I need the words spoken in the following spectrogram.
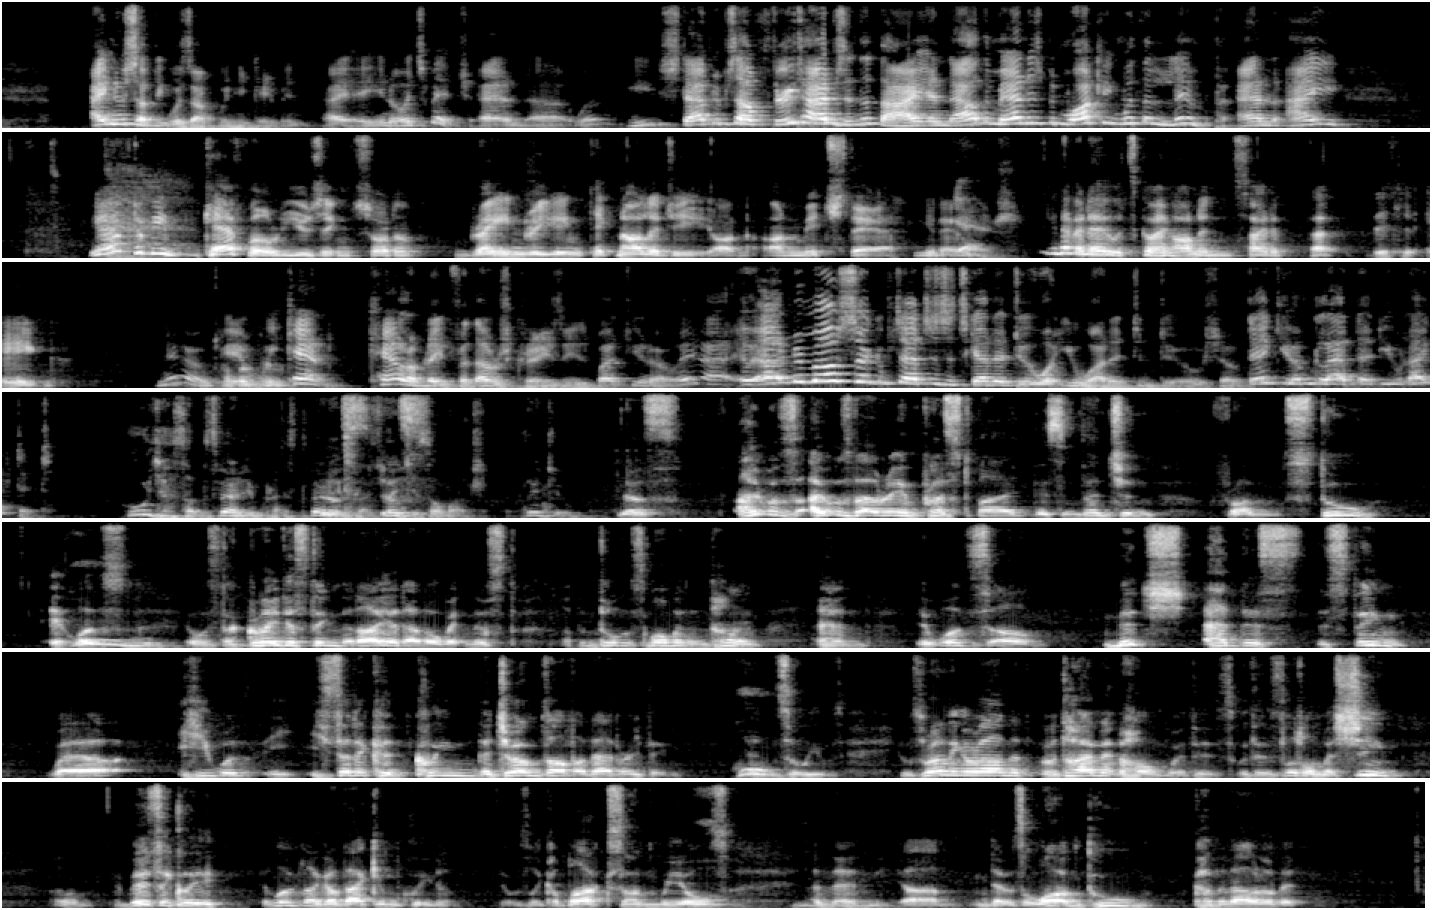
I knew something was up when he came in. I, you know, it's Mitch, and uh, well, he stabbed himself three times in the thigh, and now the man has been walking with a limp. And I, You have to be careful using sort of brain reading technology on, on Mitch there, you know. yes, You never know what's going on inside of that little egg. no, top we- of we him. can't calibrate for those crazies, but you know, uh, under most circumstances, it's gonna do what you want it to do. So, thank you. I'm glad that you liked it. Oh yes, I was very impressed. Very Yes, impressed. Thank you so much. Thank you. Yes, I was I was very impressed by this invention from Stew. It was it was the greatest thing that I had ever witnessed up until this moment in time, and it was um, Mitch had this this thing where he was he, he said it could clean the germs off of everything, and so he was he was running around the retirement home with his with his little machine, um, and basically it looked like a vacuum cleaner. It was like a box on wheels, and then um, there was a long tube coming out of it.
